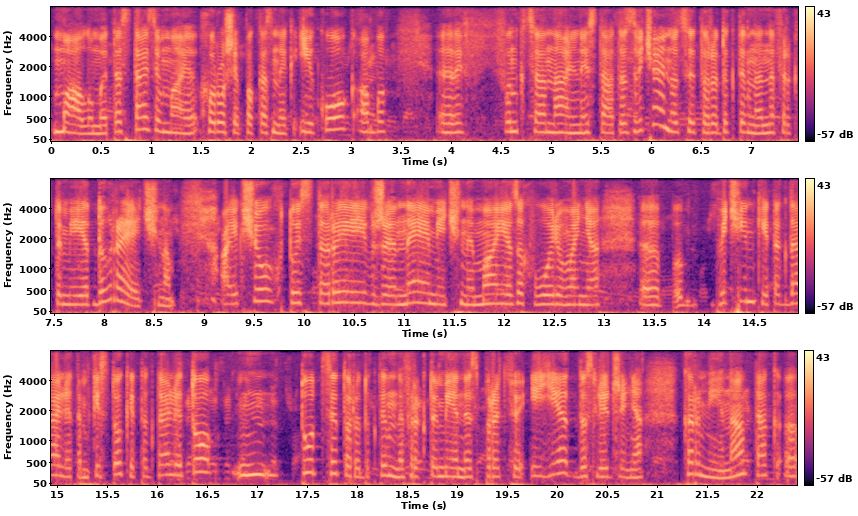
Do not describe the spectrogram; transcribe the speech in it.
мало метастазів, має хороший показник ІКОК або е, функціональний статус, звичайно, циторедуктивна нефректомія доречна. А якщо хтось старий, вже немічний, має захворювання. Печінки і так далі, там кісток і так далі, то тут циторедуктивна нефректомія не спрацює. І є дослідження Карміна, так. е,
